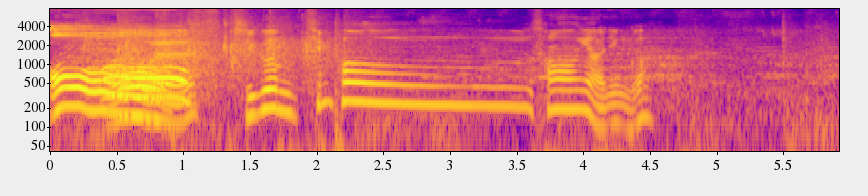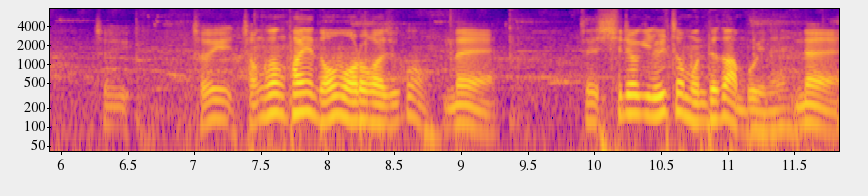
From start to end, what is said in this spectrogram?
오. 오. 예. 지금 팀파울 상황이 아닌가? 저희 저희 전광판이 너무 멀어가지고 네. 제 시력이 1.5인데도 안 보이네. 네.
